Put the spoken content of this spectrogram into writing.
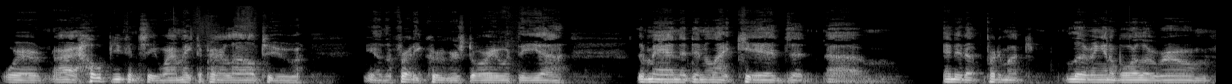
where, or I hope you can see where I make the parallel to, you know, the Freddy Krueger story with the uh, the man that didn't like kids that um, ended up pretty much living in a boiler room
